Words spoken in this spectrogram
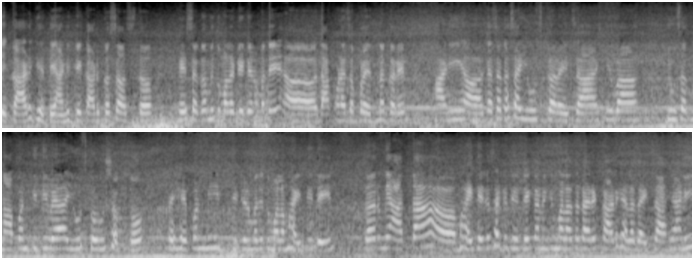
ते कार्ड घेते आणि ते कार्ड कसं असतं हे सगळं मी तुम्हाला डिटेलमध्ये दाखवण्याचा प्रयत्न करेल. आणि त्याचा कसा यूज करायचा किंवा दिवसातनं आपण किती वेळा यूज करू शकतो तर हे पण मी डिटेलमध्ये तुम्हाला माहिती देईन. तर मी आता माहिती याच्यासाठी देते कारण की मला आता डायरेक्ट कार्ड घ्यायला जायचं आहे आणि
